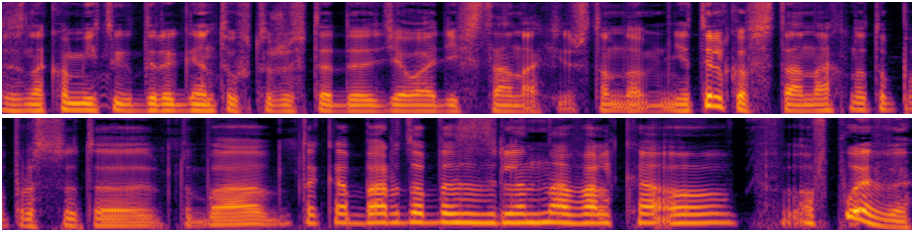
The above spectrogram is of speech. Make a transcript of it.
znakomitych dyrygentów, którzy wtedy działali w Stanach, i zresztą no, nie tylko w Stanach, no to po prostu to, to była taka bardzo bezwzględna walka o, o wpływy.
